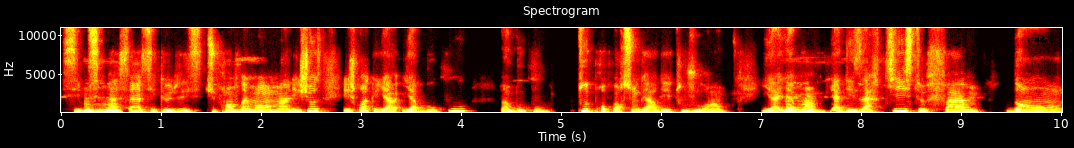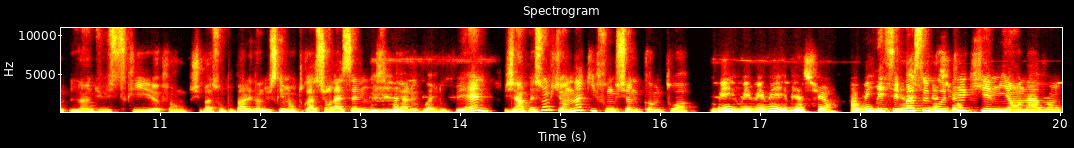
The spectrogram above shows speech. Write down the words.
C'est pas mhm. ça, c'est que tu prends vraiment en main les choses. Et je crois qu'il y a, y a beaucoup, enfin beaucoup, toute proportion gardée toujours. Hein. Il, y a, mhm. il, y a, des artistes femmes dans l'industrie, enfin, je sais pas si on peut parler d'industrie, mais en tout cas sur la scène musicale guadeloupéenne, j'ai l'impression qu'il y en a qui fonctionnent comme toi. Oui, oui, oui, oui, bien sûr. Ah oui. Mais c'est pas ce côté qui est mis en avant.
